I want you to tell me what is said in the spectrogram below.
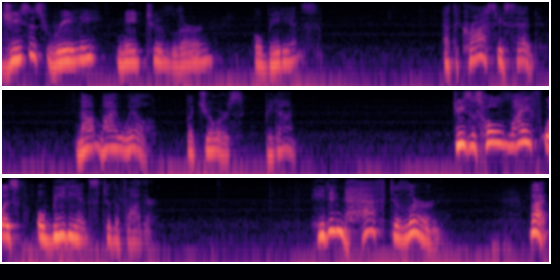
Jesus really need to learn obedience? At the cross, he said, Not my will, but yours be done. Jesus' whole life was obedience to the Father. He didn't have to learn. But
